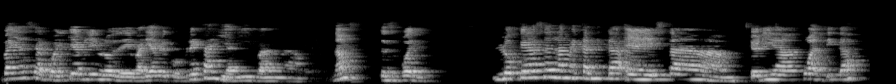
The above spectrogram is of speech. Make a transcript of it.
váyanse a cualquier libro de variable compleja y ahí van a ver, ¿no? Entonces, bueno, lo que hace la mecánica, esta teoría cuántica,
